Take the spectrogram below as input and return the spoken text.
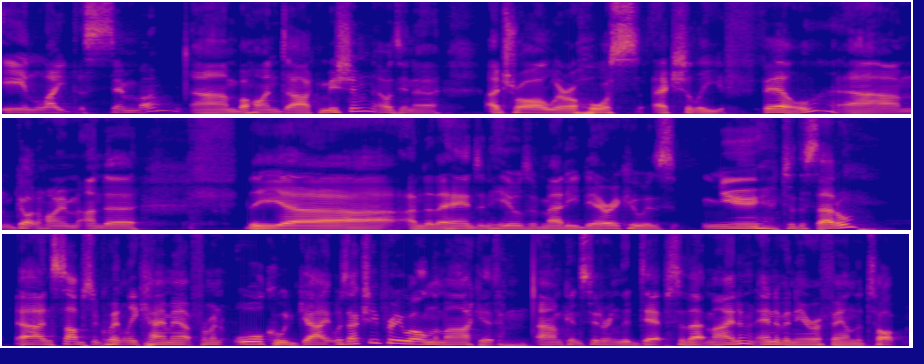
in late December um, behind Dark Mission. I was in a, a trial where a horse actually fell, um, got home under the uh, under the hands and heels of Matty Derrick, who was new to the saddle. Uh, and subsequently came out from an awkward gate. Was actually pretty well in the market, um, considering the depths of that maiden. End of an era found the top.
